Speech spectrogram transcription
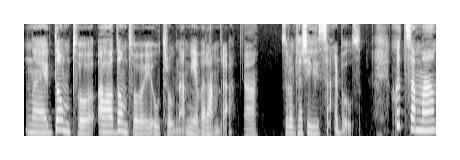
Nej, de två, ja, de två var ju otrogna med varandra. Ja. Så de kanske är särbos. Skitsamma,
